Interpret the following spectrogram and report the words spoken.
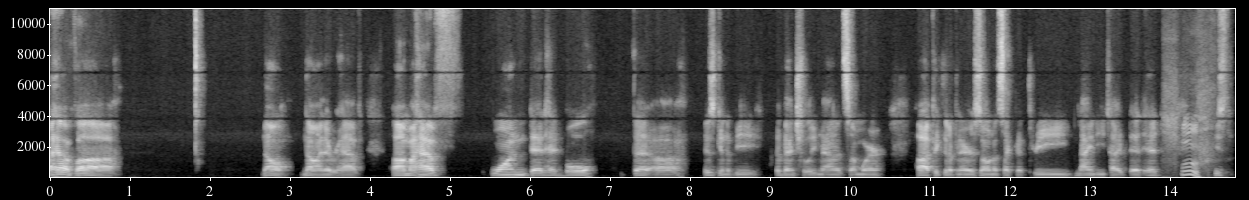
I have uh no, no, I never have. Um I have one deadhead bull that uh is gonna be eventually mounted somewhere. Uh, I picked it up in Arizona. It's like a 390 type deadhead. Oof. He's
